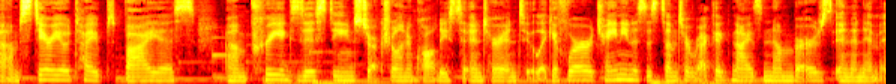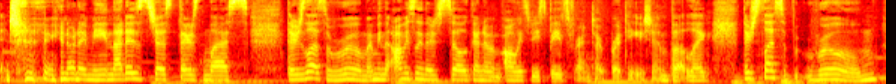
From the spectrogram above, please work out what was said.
um, stereotypes, bias, um, pre existing structural inequalities to enter into. Like if we're training a system to recognize numbers in an image, you know what I mean? That is just, there's less, there's less room. I mean, obviously, there's still going to always be space for interpretation, but like there's less room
